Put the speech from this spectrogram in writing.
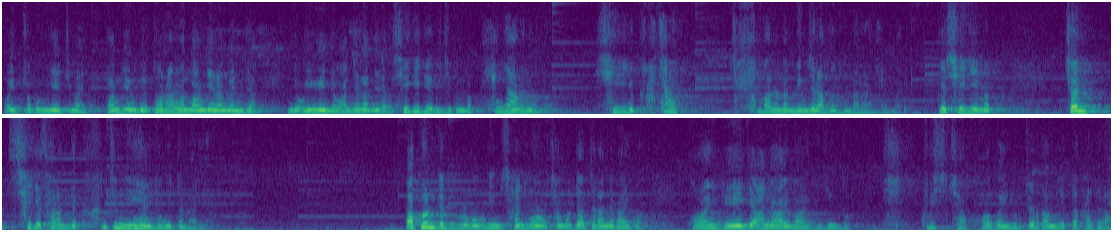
어, 조금 이해했지만 당경 그 돈한 번 당기는 건 이제 이게 이제 완전하지라고 세계적으로 지금 막 행하는 거 세계적 가장 참말로만 명절하고 이렇게 말하는 말이에요. 그 세계에 막전 세계 사람들이 큰집 영향을 주고 있단 말이에요. 아, 그런데도 불구하고 우린 산고, 산골자 있고, 고양이 베개 앉아가 있고, 이게 뭐, 참, 과거 육조로 간게 있다 하더라.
